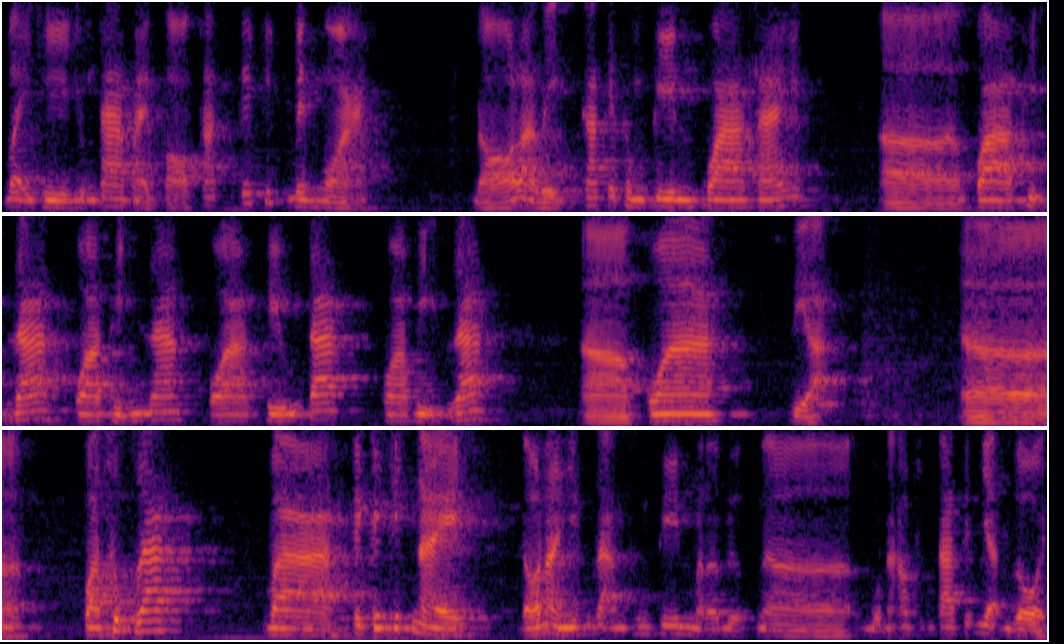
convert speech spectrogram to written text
Vậy thì chúng ta phải có các kích thích bên ngoài. Đó là gì? Các cái thông tin qua cái uh, qua thị giác qua thính giác qua thiếu giác qua vị giác uh, qua gì ạ? Uh, qua xúc giác. Và cái kích thích này đó là những dạng thông tin mà đã được uh, bộ não chúng ta tiếp nhận rồi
